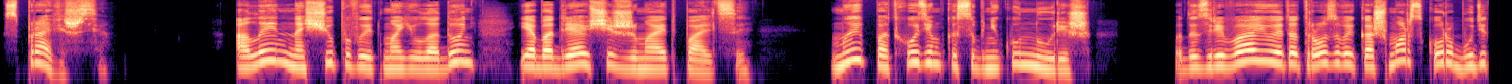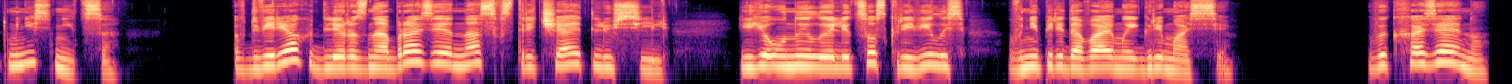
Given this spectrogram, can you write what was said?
Справишься. Алейн нащупывает мою ладонь и ободряюще сжимает пальцы — мы подходим к особняку Нуриш. Подозреваю, этот розовый кошмар скоро будет мне сниться. В дверях для разнообразия нас встречает Люсиль. Ее унылое лицо скривилось в непередаваемой гримасе. «Вы к хозяину?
